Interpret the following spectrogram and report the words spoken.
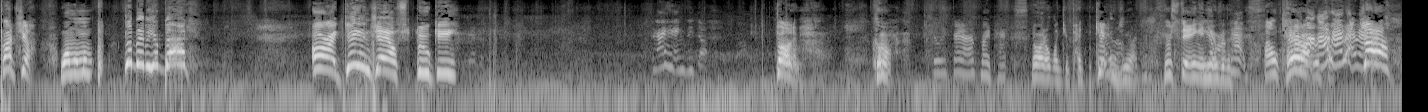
Gotcha! One, one, one. Good baby, you're back! Alright, get in jail, spooky! Can I hang these up? Got him! Come on. Should we stay off my pets? No, I don't like your pet. Get I in jail. You're staying in here for the. pets. I don't care about your pets.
